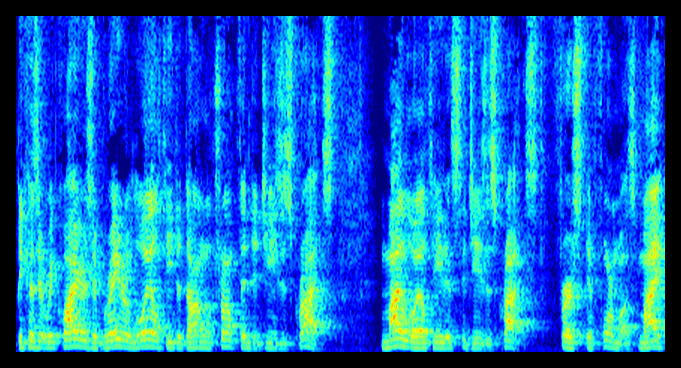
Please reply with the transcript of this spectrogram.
because it requires a greater loyalty to Donald Trump than to Jesus Christ. My loyalty is to Jesus Christ, first and foremost. My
